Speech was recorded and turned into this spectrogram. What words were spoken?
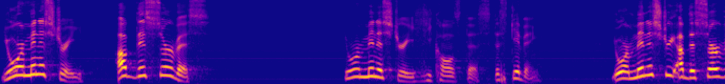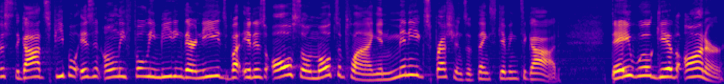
Your ministry, of this service, your ministry, he calls this, this giving. Your ministry of this service to God's people isn't only fully meeting their needs, but it is also multiplying in many expressions of thanksgiving to God. They will give honor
